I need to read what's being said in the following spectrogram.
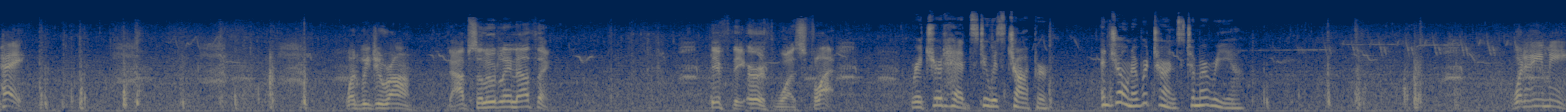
Hey. What'd we do wrong? Absolutely nothing. If the Earth was flat. Richard heads to his chopper, and Jonah returns to Maria. What did he mean?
